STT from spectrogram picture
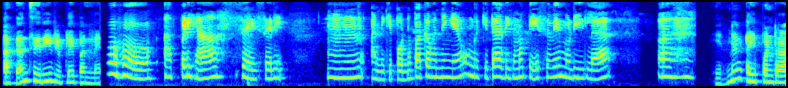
அதான் சரி ரிப்ளை பண்ணேன். ஓஹோ அப்படியா? சரி சரி. ம், அன்னைக்கு பொண்ணு பார்க்க வந்தீங்க. உங்ககிட்ட அதிகமாக பேசவே முடியல. என்ன டைப் பண்றா?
